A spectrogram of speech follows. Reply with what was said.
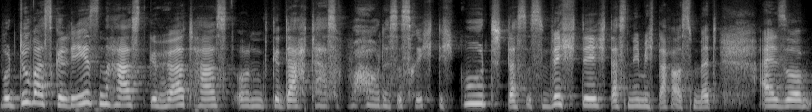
wo du was gelesen hast, gehört hast und gedacht hast, wow, das ist richtig gut, das ist wichtig, das nehme ich daraus mit. Also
